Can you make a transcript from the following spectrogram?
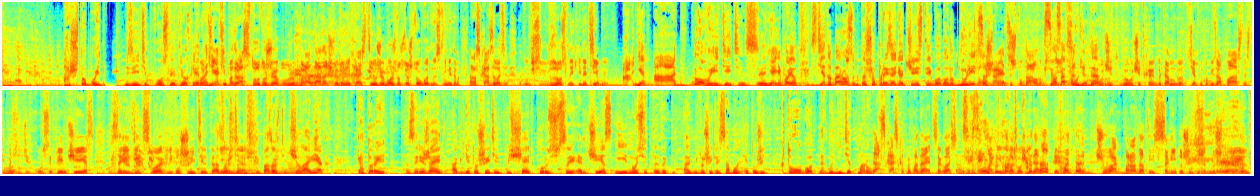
А что будет, извините, после трех лет? Вот Они- дети подрастут, уже, уже борода начнет у них расти, уже можно все что угодно с ними там рассказывать, вс- взрослые какие-то темы. А, нет, а новые дети, с- я не понял, с Дедом Морозом это что произойдет через три года? Он обнулится, что ли? Что да, он Все обсудится, забудет, да? Выучит, выучит как бы там технику безопасности, посетит курсы при МЧС, зарядит свой огнетушитель там, Послушайте, послушайте, человек, который заряжает огнетушитель, посещает курсы МЧС и носит этот огнетушитель с собой, это уже кто угодно, но не Дед Мороз. Да, сказка пропадает, согласен. Нет этой магии новогодней, да? Приходит какой-то чувак бородатый с огнетушителем. Ну что это?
